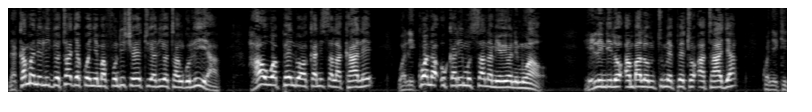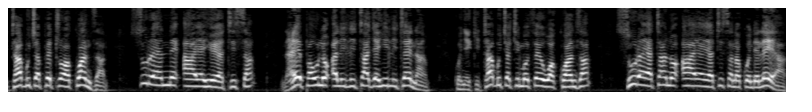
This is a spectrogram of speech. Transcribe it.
Na kama nilivyotaja kwenye mafundisho yetu yaliyotangulia hao wapendwa wa kanisa la kale walikuwa na ukarimu sana mioyoni mwao. Hili ndilo ambalo mtume petro ataja kwenye kitabu cha petro wa kwanza sura ya 4 aya hiyo ya 9 naye paulo alilitaja hili tena kwenye kitabu cha timotheo wa kwanza sura ya tano aya ya tisa na kuendelea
